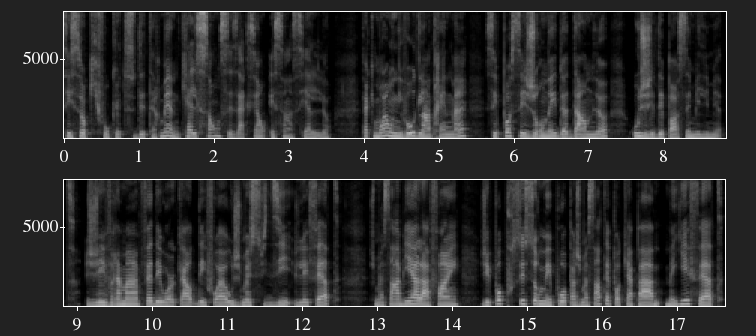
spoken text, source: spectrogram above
C'est ça qu'il faut que tu détermines. Quelles sont ces actions essentielles-là? Fait que moi, au niveau de l'entraînement, c'est pas ces journées de down-là où j'ai dépassé mes limites. J'ai vraiment fait des workouts des fois où je me suis dit, je l'ai faite, je me sens bien à la fin, j'ai pas poussé sur mes poids parce que je me sentais pas capable, mais il est fait.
